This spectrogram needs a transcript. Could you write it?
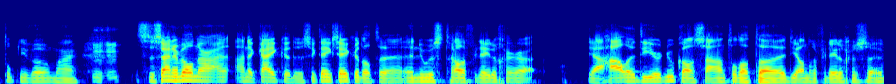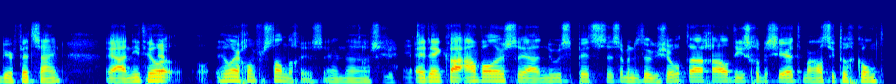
topniveau. Maar mm -hmm. ze zijn er wel naar aan, aan het kijken. Dus ik denk zeker dat een nieuwe centrale verdediger ja, halen die er nu kan staan. Totdat die andere verdedigers weer fit zijn ja, niet heel, ja. heel erg onverstandig is. En uh, ik denk qua aanvallers, ja, nieuwe spits. Ze hebben natuurlijk Jota gehaald, die is gebaseerd. Maar als hij terugkomt,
